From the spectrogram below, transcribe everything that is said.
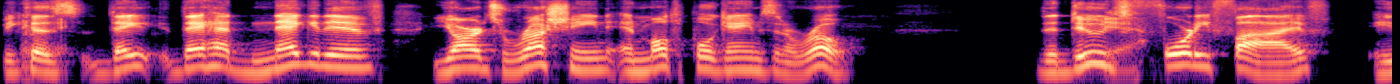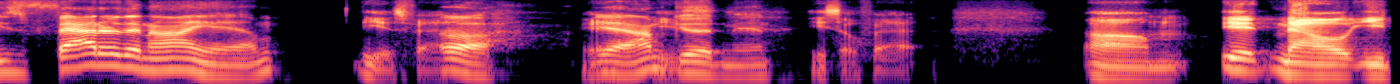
Because right. they they had negative yards rushing in multiple games in a row. The dude's yeah. 45. He's fatter than I am. He is fat. Oh, yeah, yeah I'm good, man. He's so fat. Um, it now you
